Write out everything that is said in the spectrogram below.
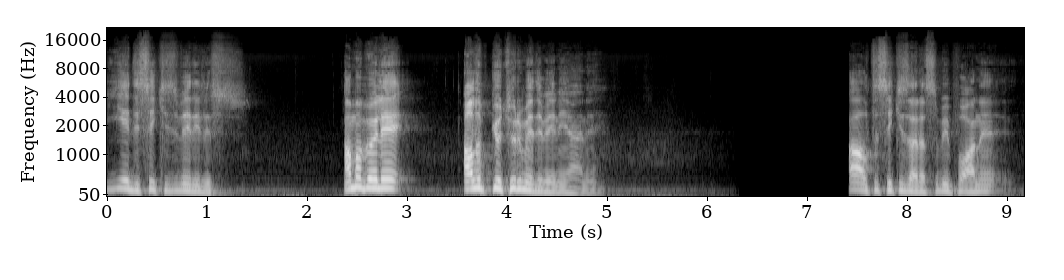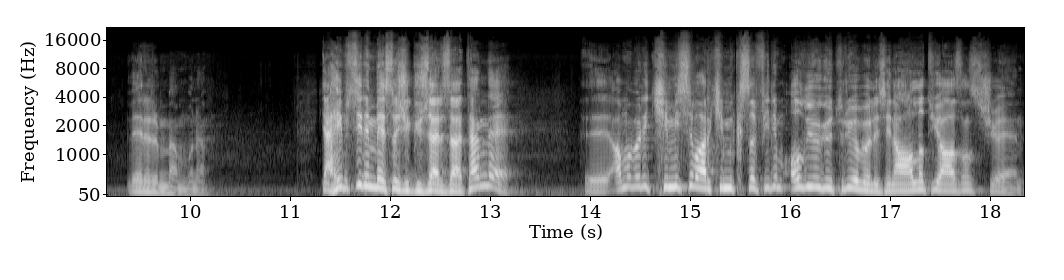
7-8 verilir. Ama böyle alıp götürmedi beni yani. 6-8 arası bir puanı veririm ben buna. Ya hepsinin mesajı güzel zaten de. Ee, ama böyle kimisi var kimi kısa film alıyor götürüyor böyle seni ağlatıyor ağzına sıçıyor yani.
